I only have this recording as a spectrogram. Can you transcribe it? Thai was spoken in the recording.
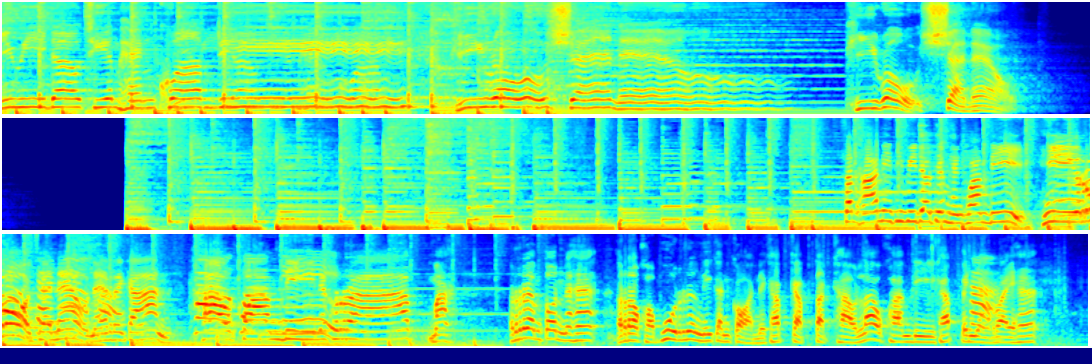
ทีวีดาวเทียมแห่งความดี Hero Channel Hero Channel สถานีทีวีดาวเทียมแห่งความดีฮีโร่ชาแนลในรายการข่าวความดีนะครับ มา เริ่มต้นนะฮะ เราขอพูดเรื่องนี้กันก่อนนะครับ กับตัดข่าวเล่าความดีครับ เป็นค่ะอย่างไรฮะ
